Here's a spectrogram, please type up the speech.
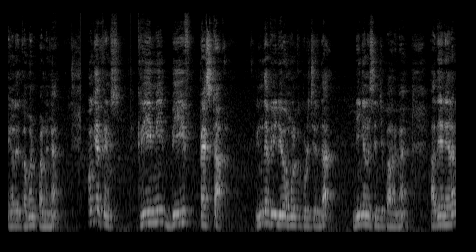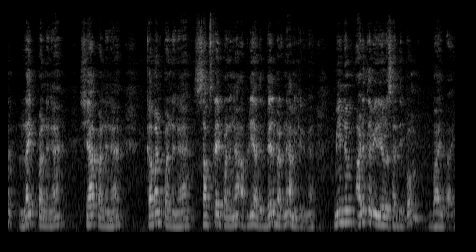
எங்களுக்கு கமெண்ட் பண்ணுங்கள் ஓகே ஃப்ரெண்ட்ஸ் க்ரீமி பீஃப் பெஸ்டா இந்த வீடியோ உங்களுக்கு பிடிச்சிருந்தா நீங்களும் செஞ்சு பாருங்கள் அதே நேரம் லைக் பண்ணுங்கள் ஷேர் பண்ணுங்கள் கமெண்ட் பண்ணுங்கள் சப்ஸ்கிரைப் பண்ணுங்கள் அப்படியே அந்த பெல் பட்டனை அமைக்கிடுங்க. மீண்டும் அடுத்த வீடியோவில் சந்திப்போம். பாய் பாய்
